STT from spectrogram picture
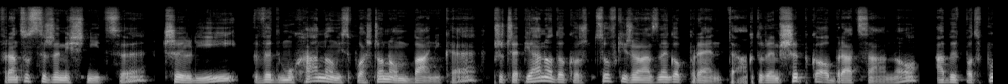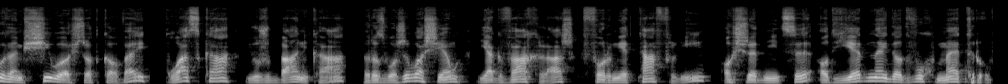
francuscy rzemieślnicy, czyli wydmuchaną i spłaszczoną bańkę przyczepiano do końcówki żelaznego pręta, którym szybko obracano, aby pod wpływem siły ośrodkowej płaska już bańka rozłożyła się jak wachlarz w formie tafli o średnicy od 1 do 2 metrów.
